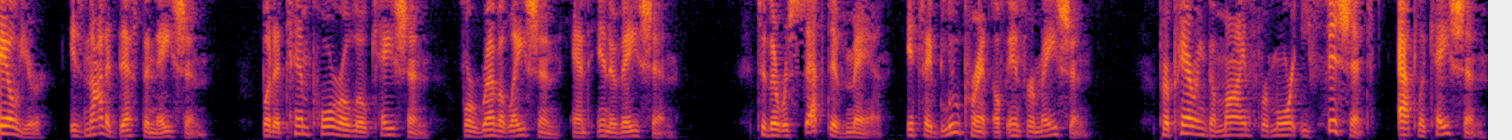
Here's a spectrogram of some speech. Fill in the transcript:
Failure is not a destination, but a temporal location for revelation and innovation. To the receptive man, it's a blueprint of information, preparing the mind for more efficient application.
